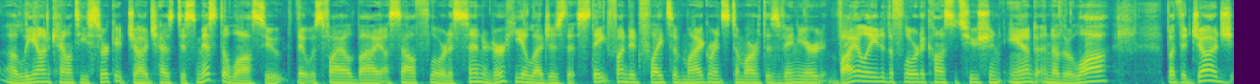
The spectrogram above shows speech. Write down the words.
a Leon County Circuit Judge has dismissed a lawsuit that was filed by a South Florida senator. He alleges that state funded flights of migrants to Martha's Vineyard violated the Florida Constitution and another law. But the judge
